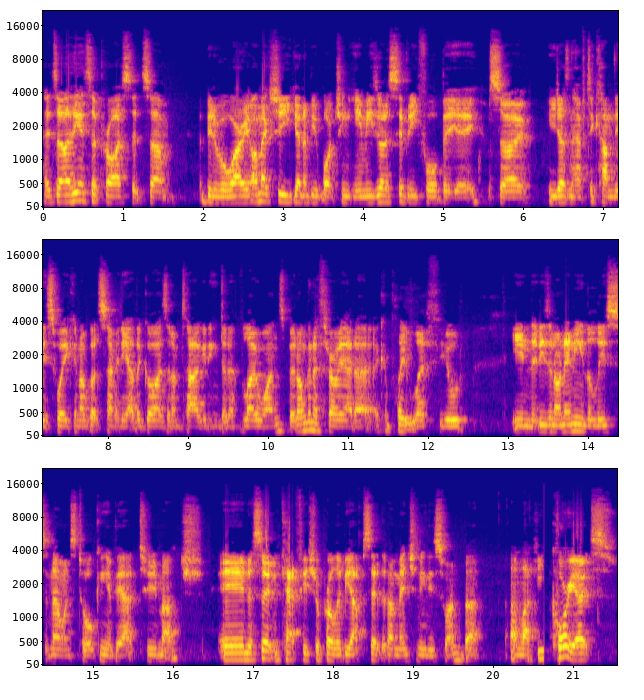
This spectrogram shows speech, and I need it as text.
it's. I think it's a price that's um, a bit of a worry. I'm actually going to be watching him. He's got a 74 BE, so he doesn't have to come this week. And I've got so many other guys that I'm targeting that are low ones. But I'm going to throw out a, a complete left field in that isn't on any of the lists and no one's talking about too much. And a certain catfish will probably be upset that I'm mentioning this one, but unlucky. Corey Oates,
